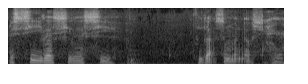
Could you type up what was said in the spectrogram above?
Let's see, let's see, let's see. If we got someone else in here.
